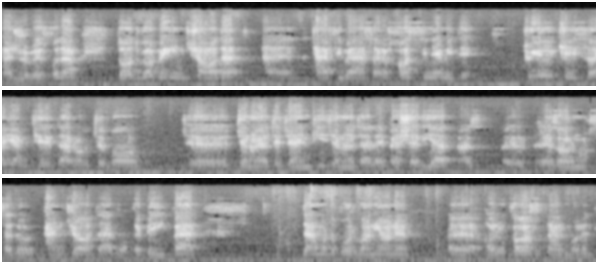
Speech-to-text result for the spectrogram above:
تجربه خودم دادگاه به این شهادت ترتیب اثر خاصی نمیده. توی کیسایی هم که در رابطه با جنایت جنگی جنایت علیه بشریت از 1950 در واقع به این بر در مورد قربانیان هالوکاست در مورد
